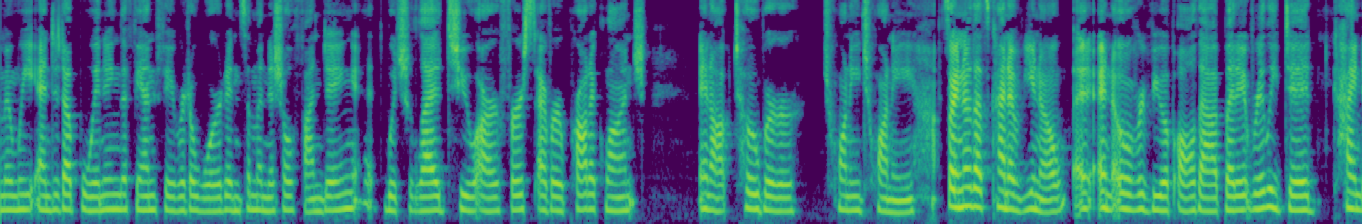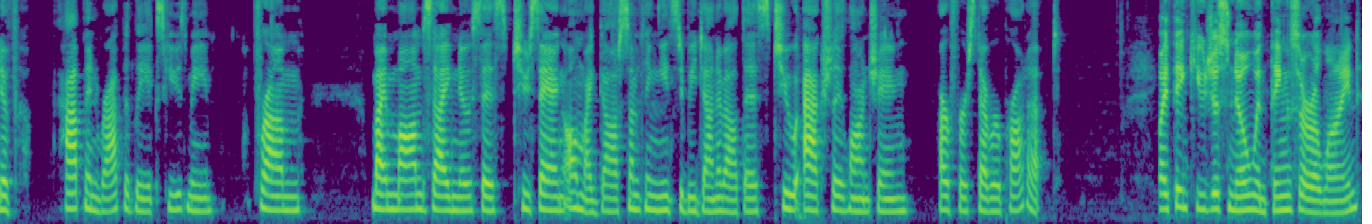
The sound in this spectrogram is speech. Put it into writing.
Um, and we ended up winning the fan favorite award and some initial funding, which led to our first ever product launch in October 2020. So I know that's kind of, you know, a, an overview of all that, but it really did kind of happen rapidly, excuse me, from my mom's diagnosis to saying, oh my gosh, something needs to be done about this, to actually launching our first ever product. I think you just know when things are aligned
